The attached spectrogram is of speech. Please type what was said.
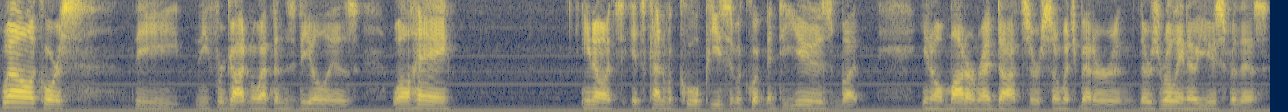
Well, of course, the the forgotten weapons deal is well, hey, you know, it's it's kind of a cool piece of equipment to use, but you know, modern red dots are so much better and there's really no use for this.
